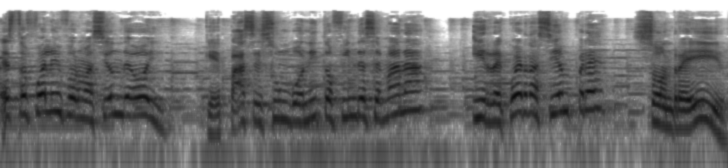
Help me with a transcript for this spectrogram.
Esto fue la información de hoy. Que pases un bonito fin de semana y recuerda siempre sonreír.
